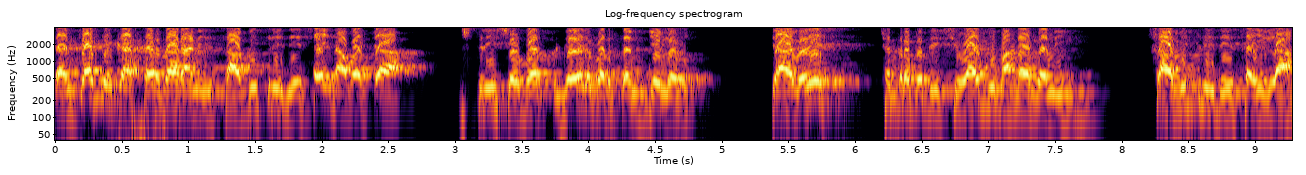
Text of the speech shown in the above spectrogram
त्यांच्याच एका सरदारांनी सावित्री देसाई नावाच्या स्त्री सोबत गैरवर्तन केलं. त्यावेळेस छत्रपती शिवाजी महाराजांनी सावित्री देसाईला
